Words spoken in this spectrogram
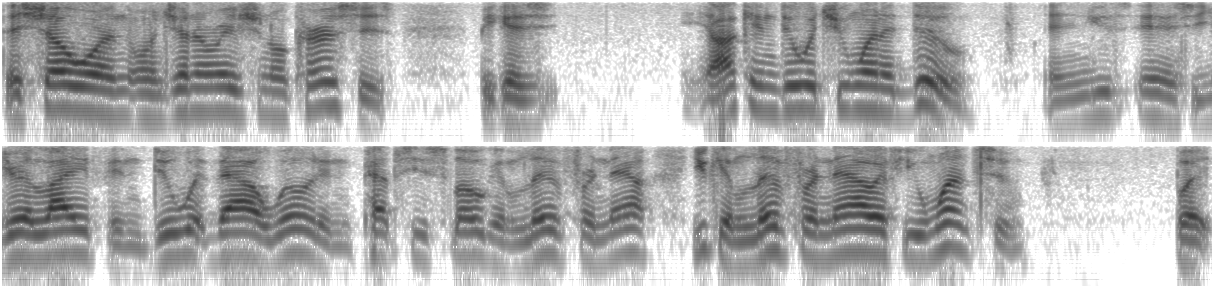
the show on on generational curses because y'all can do what you want to do and you it's your life and do what thou wilt and Pepsi slogan live for now you can live for now if you want to but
